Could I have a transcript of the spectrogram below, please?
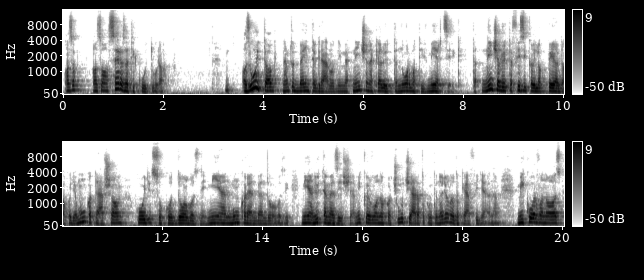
az a, az a szervezeti kultúra, az új tag nem tud beintegrálódni, mert nincsenek előtte normatív mércék. Tehát nincs előtte fizikailag példa, hogy a munkatársam hogy szokott dolgozni, milyen munkarendben dolgozik, milyen ütemezéssel, mikor vannak a csúcsjáratok, amikor nagyon oda kell figyelnem, mikor van az,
